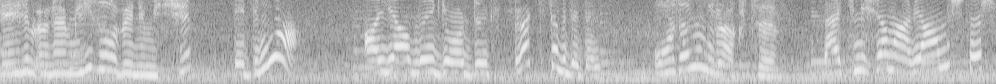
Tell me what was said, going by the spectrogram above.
Leylim önemliydi o benim için. Dedim ya. Ali ablayı gördük. Bırak kitabı dedin. Orada mı bıraktın? Belki Mihran abi almıştır.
